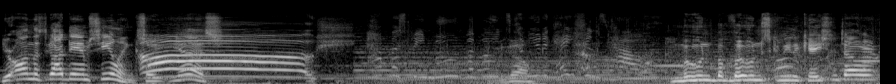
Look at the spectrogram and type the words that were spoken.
You're on this goddamn ceiling. So yes. Oh, sh- That must be Moon Baboon's go. communications tower. Moon Baboon's communication tower?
